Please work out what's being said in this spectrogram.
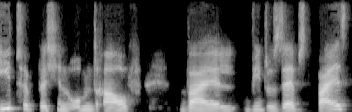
i-Tüpfelchen obendrauf, weil, wie du selbst weißt,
